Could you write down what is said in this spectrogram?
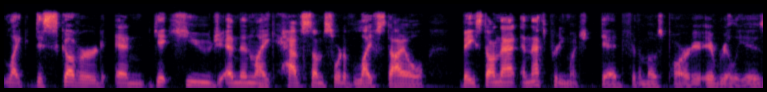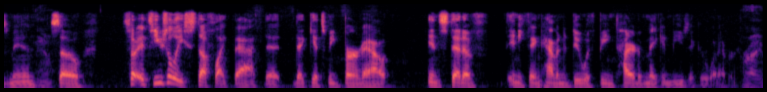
like discovered and get huge and then like have some sort of lifestyle based on that and that's pretty much dead for the most part it, it really is man Yeah. so so it's usually stuff like that that that gets me burnt out instead of anything having to do with being tired of making music or whatever Right.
